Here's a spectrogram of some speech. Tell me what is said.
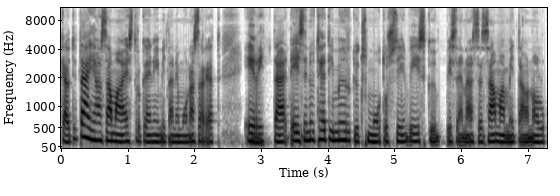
käytetään ihan samaa estrogeenia, mitä ne munasarjat erittää. Mm. ei se nyt heti myrkyksi muutu siinä viisikymppisenä se sama, mitä on ollut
